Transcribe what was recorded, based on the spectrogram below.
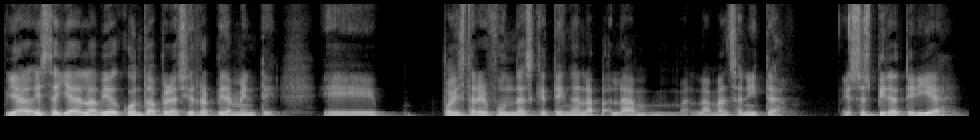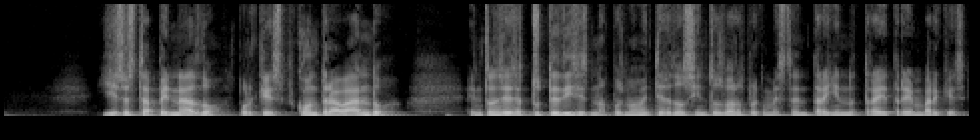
Ya, esta ya la había contado, pero así rápidamente. Eh, puedes traer fundas que tengan la, manzanita. Eso es piratería. Y eso está penado porque es contrabando. Entonces tú te dices, no, pues me voy a meter 200 baros porque me están trayendo, trae, trae embarques.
